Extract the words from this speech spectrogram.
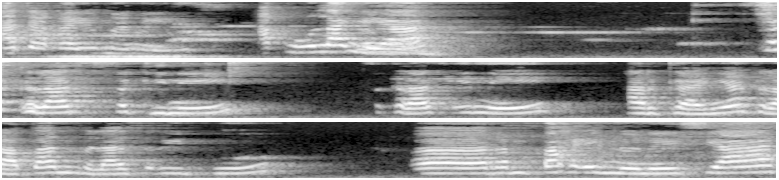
ada kayu manis. Aku ulang ya. Segelas segini, segelas ini harganya 18.000 eh, rempah Indonesia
